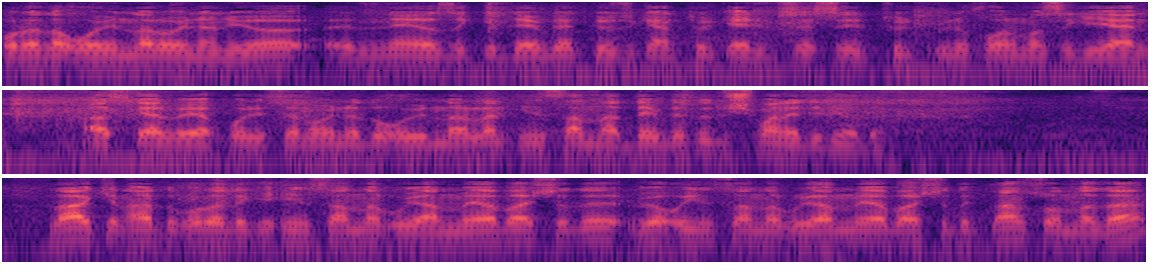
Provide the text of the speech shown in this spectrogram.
orada oyunlar oynanıyor. E, Ne yazık ki devlet gözüken Türk elbisesi, Türk üniforması giyen asker veya polisten oynadığı oyunlarla insanlar devlete düşman ediliyordu. Lakin artık oradaki insanlar uyanmaya başladı ve o insanlar uyanmaya başladıktan sonra da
